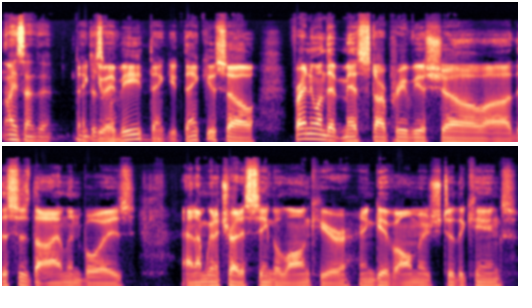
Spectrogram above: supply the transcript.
I sent it. Thank you, Discord. AB. Thank you, thank you. So, for anyone that missed our previous show, uh, this is the Island Boys, and I'm going to try to sing along here and give homage to the Kings.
